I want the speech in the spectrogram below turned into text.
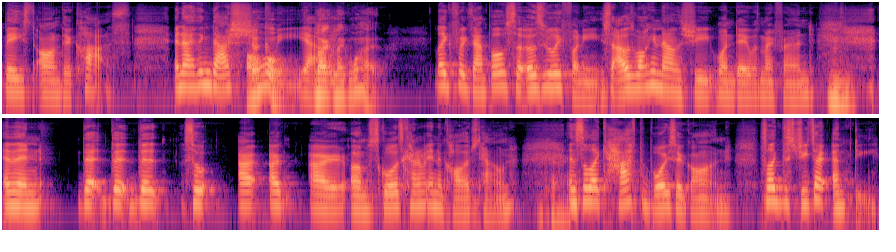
based on their class, and I think that shook oh, me. Yeah, Like like what? like for example, so it was really funny. So I was walking down the street one day with my friend, hmm. and then the the the so our our, our um, school is kind of in a college town, Okay. and so like half the boys are gone. So like the streets are empty,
